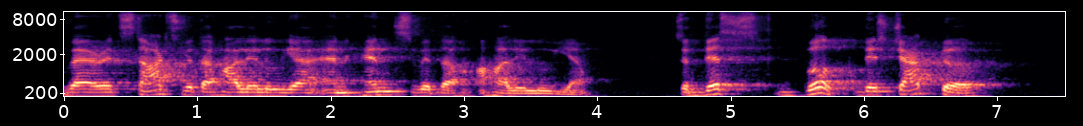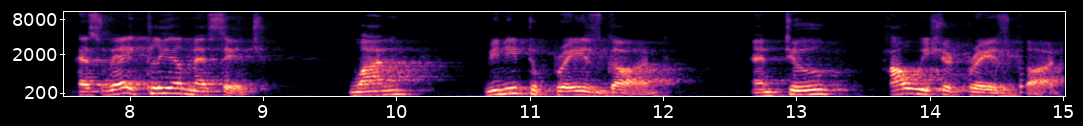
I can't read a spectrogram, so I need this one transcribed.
where it starts with a hallelujah and hence with a, hallelujah. So this book, this chapter has very clear message. One, we need to praise God. And two, how we should praise God,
